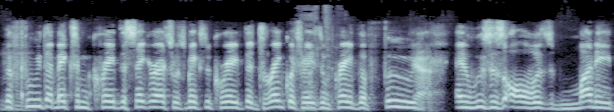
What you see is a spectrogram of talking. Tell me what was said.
the Mm-hmm. food that makes him crave the cigarettes, which makes him crave the drink, which makes him crave the food, Yeah. and loses all his money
